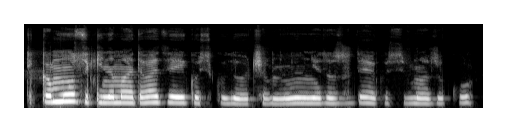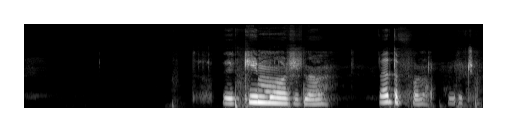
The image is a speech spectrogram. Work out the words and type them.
Тільки музики немає, давайте якось включимо. Ну, Мені дозволяє якусь музику. Так, який можна. Давайте фон включимо.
